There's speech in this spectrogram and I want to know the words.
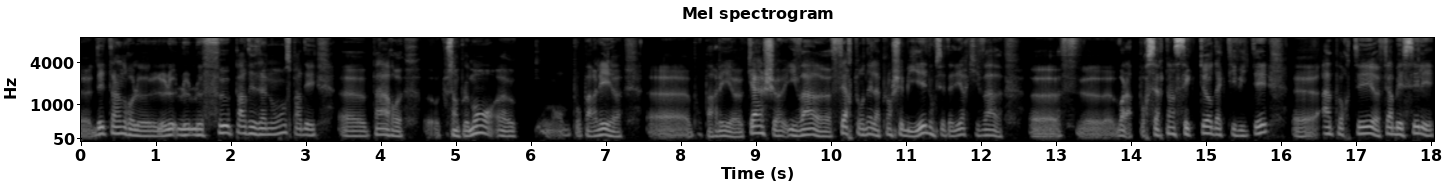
euh, d'éteindre le, le, feu par des annonces, par, des, euh, par tout simplement pour parler, euh, euh, euh, cash, il va faire tourner la planche à billets, donc c'est-à-dire qu'il va, voilà, pour certains secteurs d'activité, apporter, faire baisser les,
